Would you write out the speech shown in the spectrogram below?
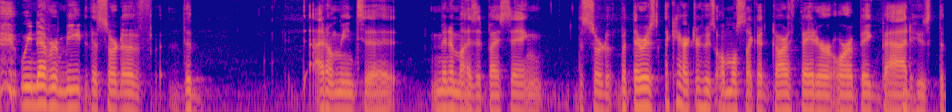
we never meet the sort of the. I don't mean to minimize it by saying the sort of, but there is a character who's almost like a Darth Vader or a big bad, who's the,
